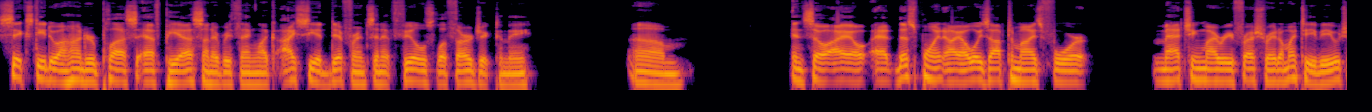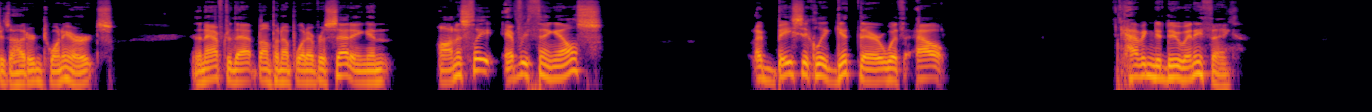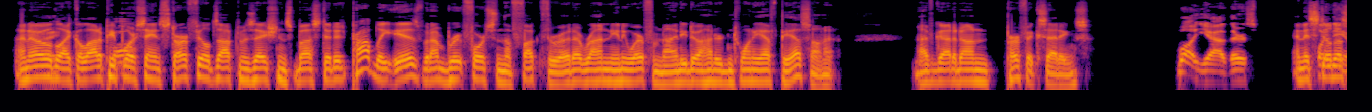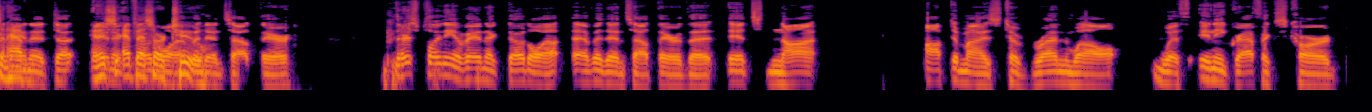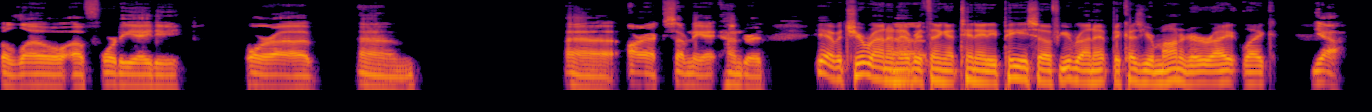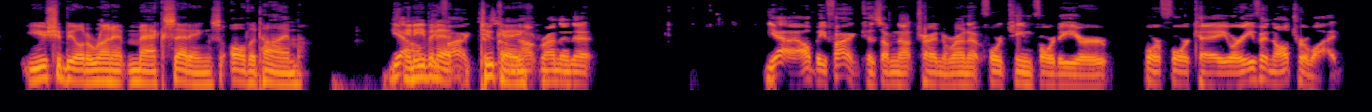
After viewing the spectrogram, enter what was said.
60 to 100 plus FPS on everything, like I see a difference and it feels lethargic to me. Um, and so I, at this point, I always optimize for matching my refresh rate on my TV, which is 120 hertz. And then after that, bumping up whatever setting. And honestly, everything else, I basically get there without having to do anything. I know, Right. like a lot of people are saying Starfield's optimization's busted. It probably is, but I'm brute forcing the fuck through it. I run anywhere from 90 to 120 FPS on it. I've got it on perfect settings, Well, yeah, there's and it still doesn't have. anecdo- and it's anecdotal FSR2. evidence out there. There's plenty of anecdotal evidence out there that it's not optimized to run well with any graphics card below a 4080 or a um, uh, RX 7800. Yeah, but you're running Uh, everything at 1080p. So if you run it because your monitor, right, like Yeah, you should be able to run it max settings all the time. yeah, And I'll even at fine 'cause 2K. I'm not running it. Yeah, I'll be fine because I'm not trying to run at 1440 or or 4K or even ultra wide.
